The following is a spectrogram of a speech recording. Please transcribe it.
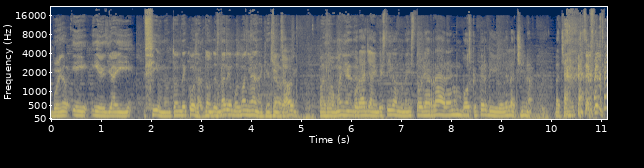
Bueno, y, y desde ahí, sí, un montón de cosas. ¿Dónde estaremos mañana? ¿Quién, ¿Quién sabe? sabe? Pasado mañana. Por allá investigando una historia rara en un bosque perdido de la China. La China se perdió.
